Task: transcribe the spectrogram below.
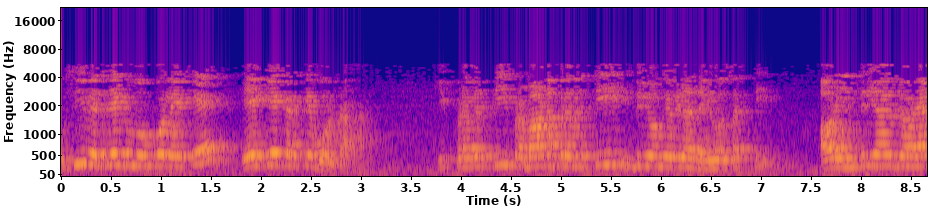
उसी व्यतिरेक मुख को लेके एक एक करके बोल रहा कि प्रवृत्ति, प्रमाण प्रवृत्ति इंद्रियों के बिना नहीं हो सकती और इंद्रियाँ जो है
